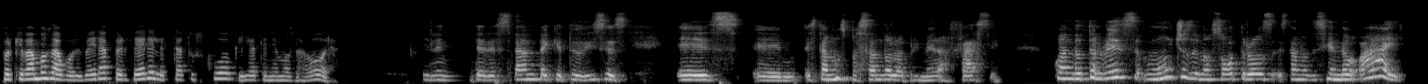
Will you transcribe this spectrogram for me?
porque vamos a volver a perder el status quo que ya tenemos ahora. Y lo interesante que tú dices es, eh, estamos pasando la primera fase, cuando tal vez muchos de nosotros estamos diciendo, ay,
